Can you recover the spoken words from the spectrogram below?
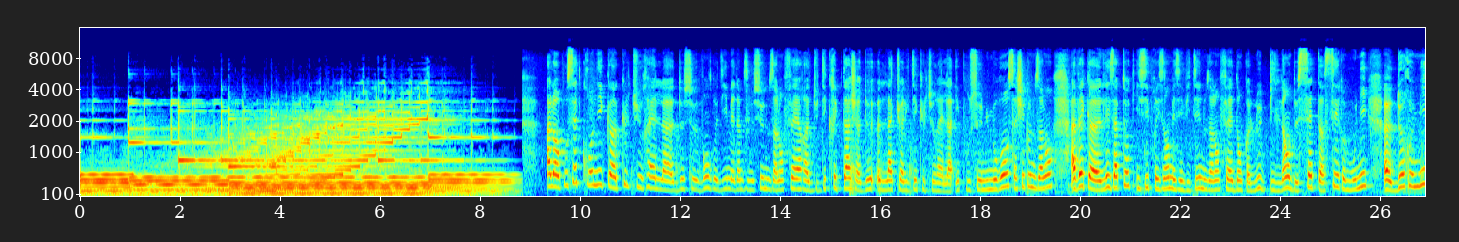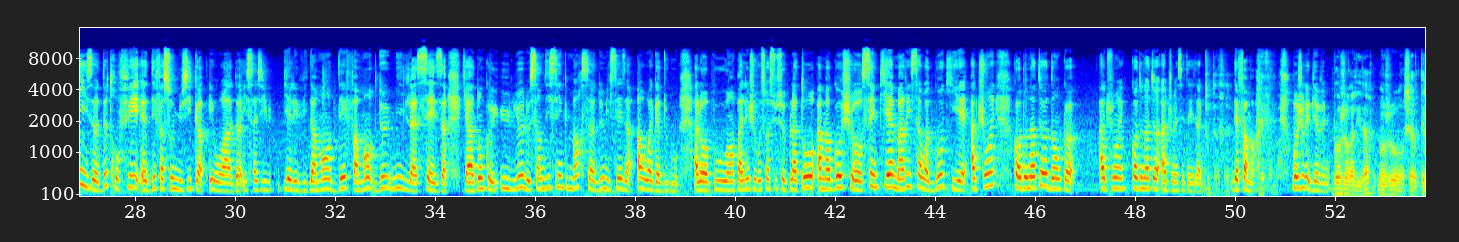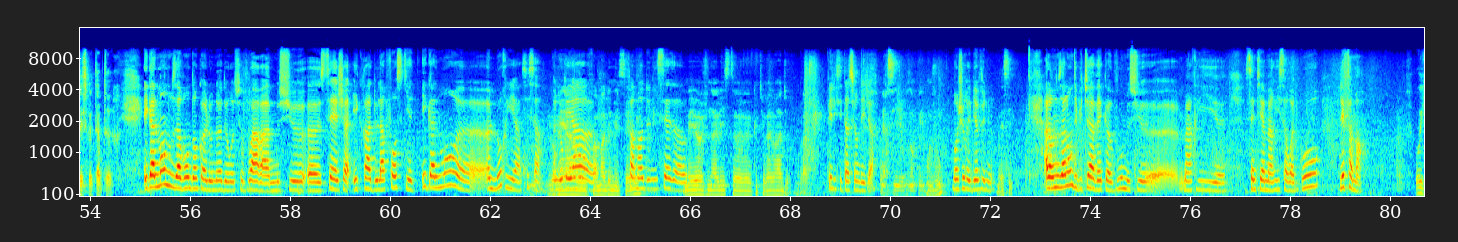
Pour cette chronique culturelle de ce vendredi, mesdames et messieurs, nous allons faire du décryptage de l'actualité culturelle. Et pour ce numéro, sachez que nous allons, avec les acteurs ici présents, mes invités, nous allons faire donc le bilan de cette cérémonie de remise de trophées des façons musique Award. Il s'agit bien évidemment des femmes en 2016, qui a donc eu lieu le samedi 5 mars 2016 à Ouagadougou. Alors pour en parler, je reçois sur ce plateau à ma gauche Saint-Pierre Marie Sawadgo, qui est adjoint coordonnateur donc adjoint, coordonnateur adjoint, c'était exact. Tout à fait. Des femmes. Bonjour et bienvenue. Bonjour Alida, bonjour chers téléspectateurs. Également, nous avons donc l'honneur de recevoir euh, Monsieur euh, Serge Ekra de la Force, qui est également euh, un lauréat, c'est ça? Lauréat, Un lauréat FAMA 2016. FAMA 2016. Meilleur journaliste culturel radio. Voilà. Félicitations déjà. Merci, je vous en prie, bonjour. Bonjour et bienvenue. Merci. Alors nous allons débuter avec vous, Monsieur Marie Saint-Pierre-Marie Sawadgo, les FAMA. Oui,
